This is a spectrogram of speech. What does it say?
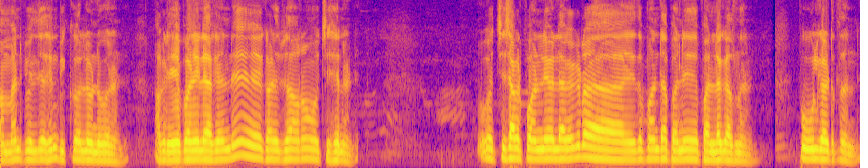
అమ్మాయిని పెళ్ళి చేసి బిక్కోళ్ళు ఉండేవాళ్ళండి. అక్కడ ఏ పని లేకండి కడుపు సావరం వచ్చేసానండి. వచ్చేసి అక్కడ పనులు ఏమి లేక ఇక్కడ ఏదో పని ఆ పని పనిలోకి వెళ్తున్నాను పువ్వులు కట్టుతానండి.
